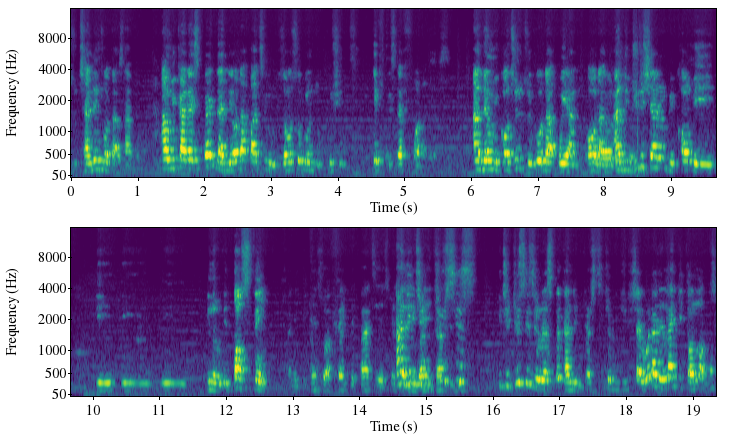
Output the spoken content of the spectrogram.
to challenge what has happened. And we can expect that the other party is also going to push it, take it a step further. And then we continue to go that way and all that. And the judiciary will become a the, the, the you know the toss thing and it begins to affect the party, and especially it when it reduces it reduces the respect and the prestige of the judiciary, whether they like it or not.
